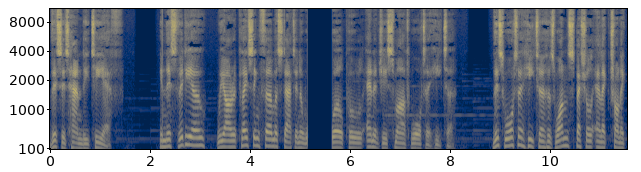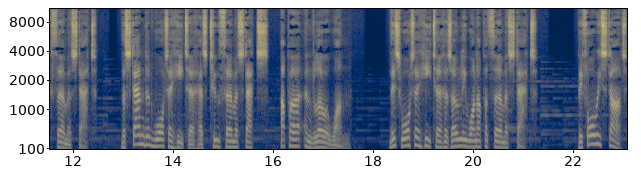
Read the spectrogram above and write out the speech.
this is Handy TF. In this video, we are replacing thermostat in a Whirlpool Energy Smart Water Heater. This water heater has one special electronic thermostat. The standard water heater has two thermostats, upper and lower one. This water heater has only one upper thermostat. Before we start,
